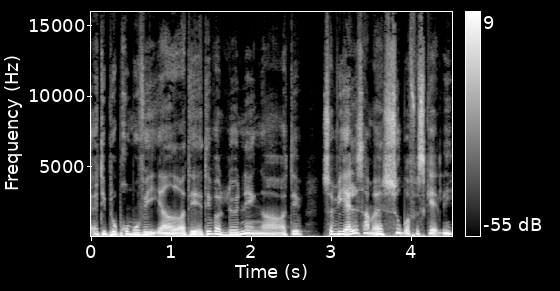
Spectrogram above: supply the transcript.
at de blev promoveret, og det, det var lønninger. Og det, så vi alle sammen er super forskellige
